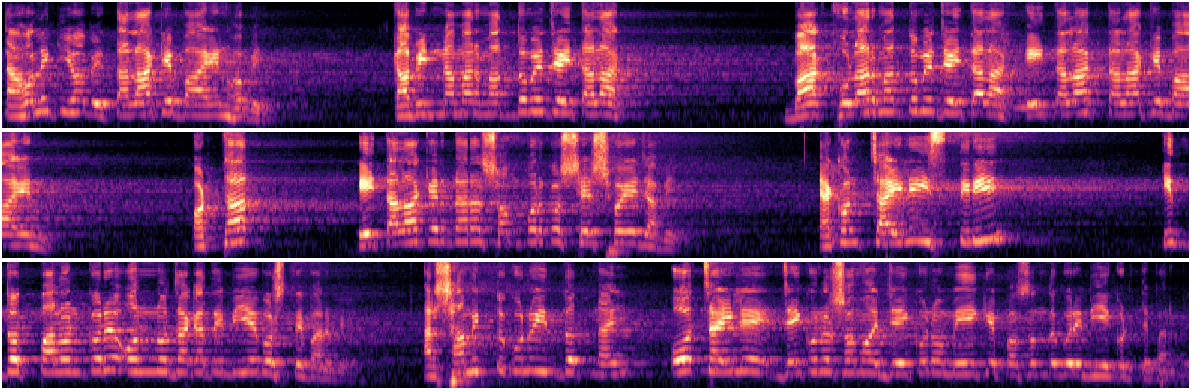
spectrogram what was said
তাহলে কি হবে? তালাকে বায়েন হবে। কাবিন নামার মাধ্যমে যেই তালাক বা খোলার মাধ্যমে যেই তালাক, এই তালাক তালাকে বায়েন। অর্থাৎ এই তালাকের দ্বারা সম্পর্ক শেষ হয়ে যাবে। এখন চাইলে স্ত্রী ইদ্যত পালন করে অন্য জায়গাতে বিয়ে বসতে পারবে। আর স্বামীর তো কোনো ইদ্যত নাই। ও চাইলে যে কোনো সময় যে কোনো মেয়েকে পছন্দ করে বিয়ে করতে পারবে।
